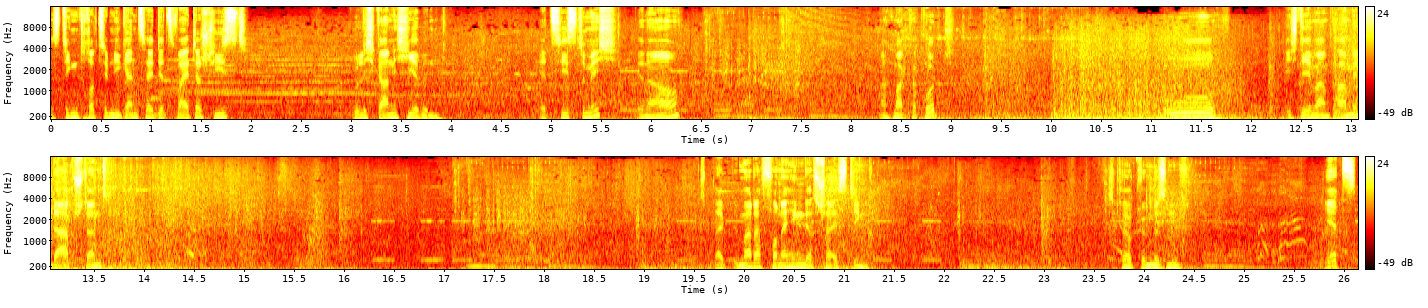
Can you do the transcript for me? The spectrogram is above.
das Ding trotzdem die ganze Zeit jetzt weiter schießt, obwohl ich gar nicht hier bin. Jetzt siehst du mich. Genau. Mach mal kaputt. Uh, ich nehme ein paar Meter Abstand. Es bleibt immer da vorne hängen, das Scheißding. Ich glaube, wir müssen... Jetzt!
